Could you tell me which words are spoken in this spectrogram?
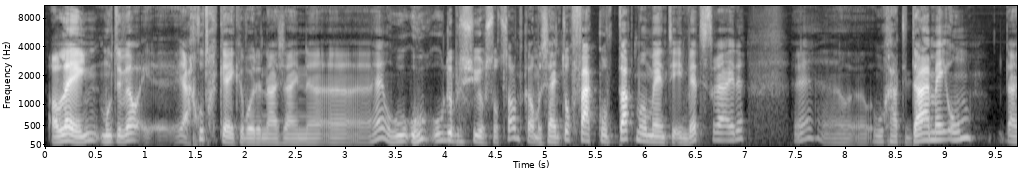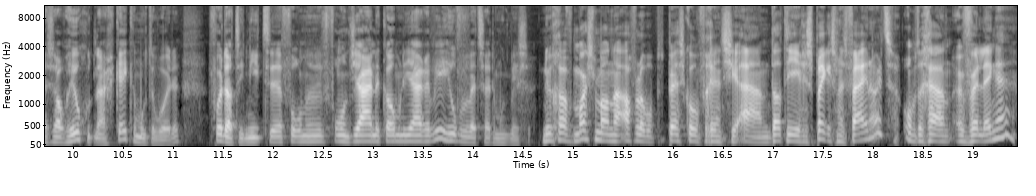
Alleen moet er wel eh, ja, goed gekeken worden naar zijn, eh, eh, hoe, hoe, hoe de blessures tot stand komen. Er zijn toch vaak contactmomenten in wedstrijden. Hè. Eh, hoe gaat hij daarmee om? Daar zal heel goed naar gekeken moeten worden. Voordat hij niet eh, volgende, volgend jaar en de komende jaren weer heel veel wedstrijden moet missen. Nu gaf Marsman na afloop op de persconferentie aan dat hij in gesprek is met Feyenoord om te gaan verlengen.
